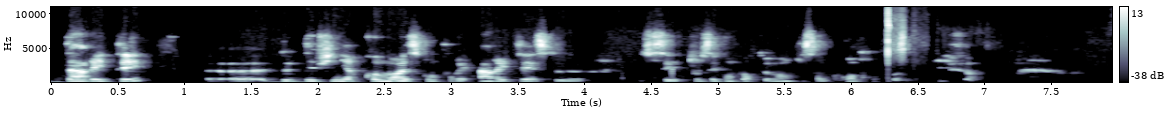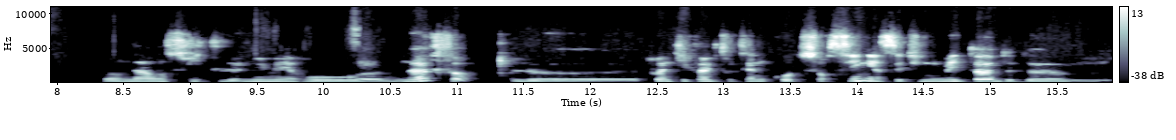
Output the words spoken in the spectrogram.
d'arrêter, de définir comment est-ce qu'on pourrait arrêter ce, tous ces comportements qui sont contre-productifs. On a ensuite le numéro 9, euh, le 25 to 10 code sourcing. C'est une méthode euh,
